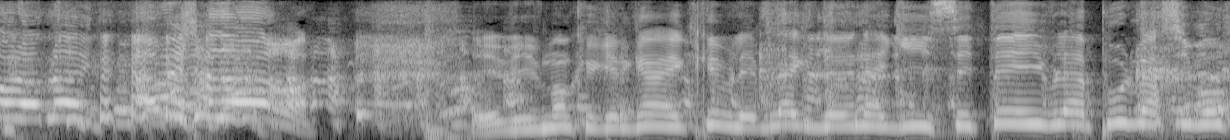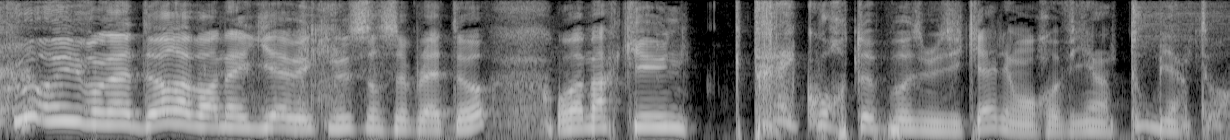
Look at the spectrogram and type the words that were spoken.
Oh la blague Ah mais j'adore Et vivement que quelqu'un écrive les blagues de Nagui. C'était Yves Lapoule, merci beaucoup. Yves, on adore avoir Nagui avec nous sur ce plateau. On va marquer une très courte pause musicale et on revient tout bientôt.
